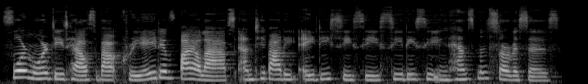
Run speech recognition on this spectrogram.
For more details about Creative Biolabs antibody ADCC CDC enhancement services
